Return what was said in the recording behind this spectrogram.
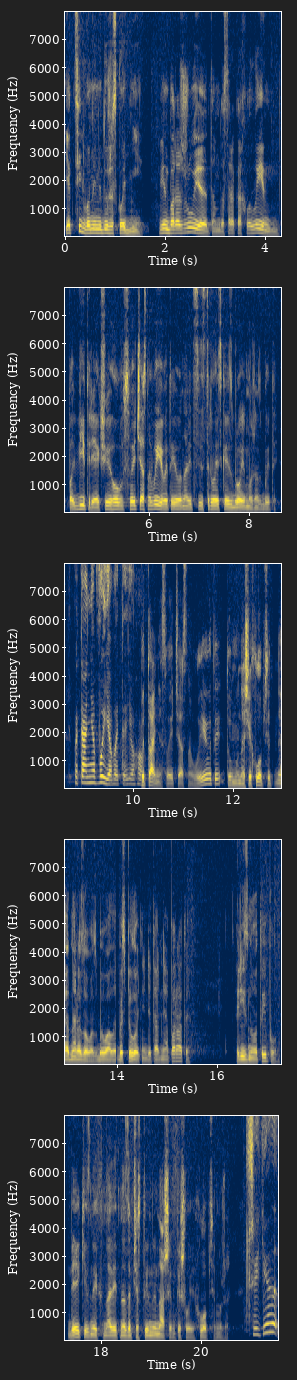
Як ціль, вони не дуже складні. Він баражує там, до 40 хвилин в повітрі. Якщо його своєчасно виявити, його навіть зі стрілецької зброї можна збити. Питання виявити його. Питання своєчасно виявити, тому наші хлопці неодноразово збивали безпілотні літальні апарати різного типу. Деякі з них навіть на запчастини нашим пішли хлопцям уже. Чи є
